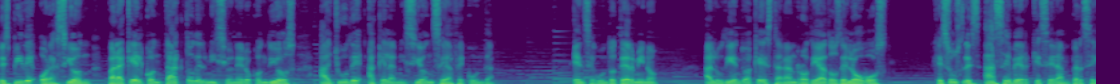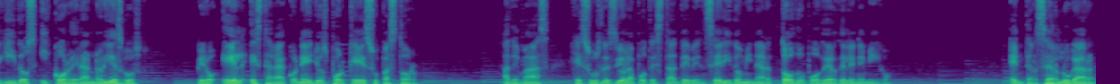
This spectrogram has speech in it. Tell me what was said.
les pide oración para que el contacto del misionero con Dios ayude a que la misión sea fecunda. En segundo término, aludiendo a que estarán rodeados de lobos, Jesús les hace ver que serán perseguidos y correrán riesgos, pero Él estará con ellos porque es su pastor. Además, Jesús les dio la potestad de vencer y dominar todo poder del enemigo. En tercer lugar,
